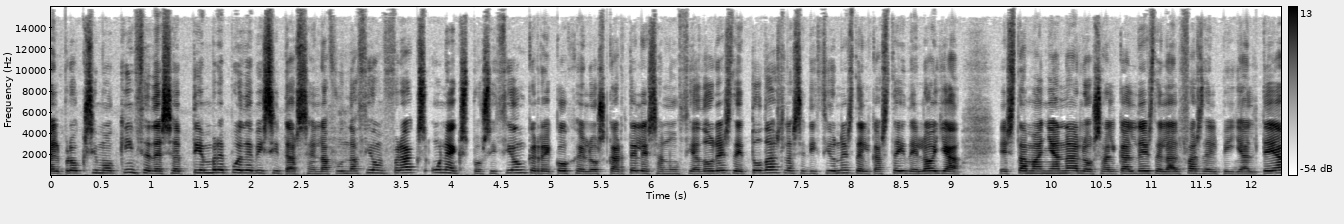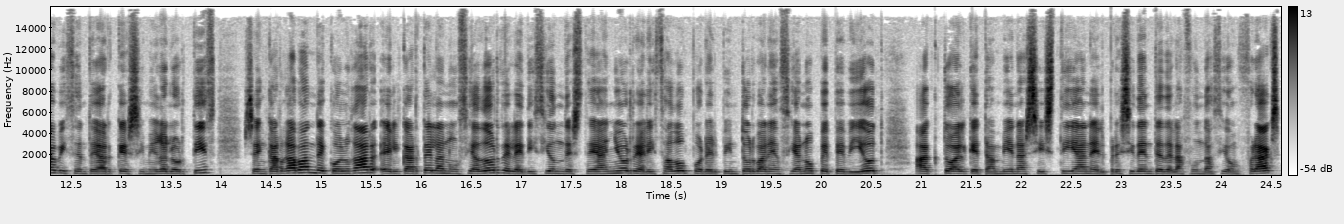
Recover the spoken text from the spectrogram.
el próximo 15 de septiembre puede visitarse en la Fundación Frax una exposición que recoge los carteles anunciadores de todas las ediciones del Castell de Loya. Esta mañana los alcaldes del Alfaz del Pillaltea, Vicente Arques y Miguel Ortiz, se encargaban de colgar el cartel anunciador de la edición de este año realizado por el pintor valenciano Pepe Biot, acto al que también asistían el presidente de la Fundación Frax,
